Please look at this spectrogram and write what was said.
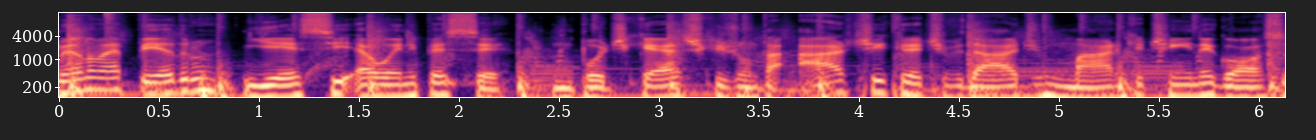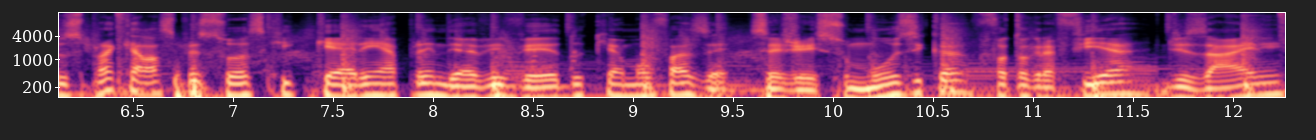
Meu nome é Pedro e esse é o NPC, um podcast que junta arte, criatividade, marketing e negócios para aquelas pessoas que querem aprender a viver do que amam fazer. Seja isso música, fotografia, design,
